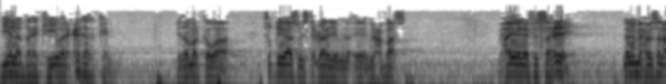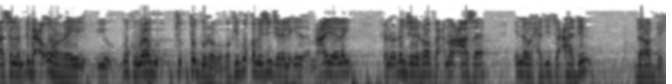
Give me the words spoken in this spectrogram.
biyo la barakeeyey baan cirka ka keen idan marka waa fiqigaasu isticmaalaya ibn cabaas maxaa yeele fi saxiix nabi maxamed sal l slam dhibaca u horeeyey markuu waagu togu rogo waa kii ku qabaysan jiray maxaa yeelay wuxuuna odhan jiray roobka noocaasa inahu xadiidu cahdin birabbih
